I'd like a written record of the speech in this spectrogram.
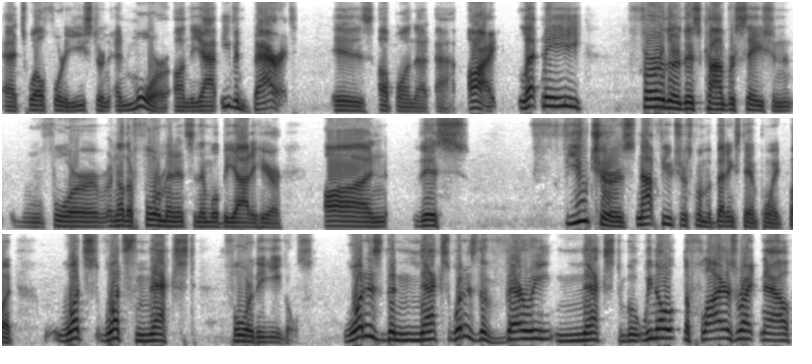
at 1240 Eastern and more on the app. Even Barrett is up on that app. All right, let me further this conversation for another four minutes and then we'll be out of here on this futures, not futures from a betting standpoint, but what's what's next for the Eagles? What is the next? What is the very next move? We know the Flyers right now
